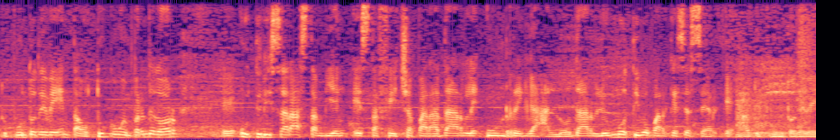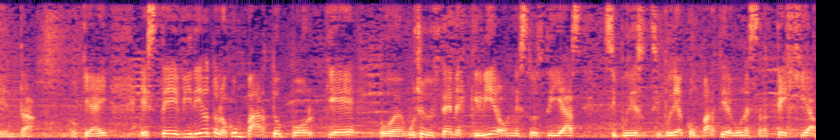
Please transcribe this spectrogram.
tu punto de venta o tú como emprendedor eh, utilizarás también esta fecha para darle un regalo, darle un motivo para que se acerque a tu punto de venta. ¿ok? Este video te lo comparto porque eh, muchos de ustedes me escribieron estos días si, pudiese, si podía compartir alguna estrategia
